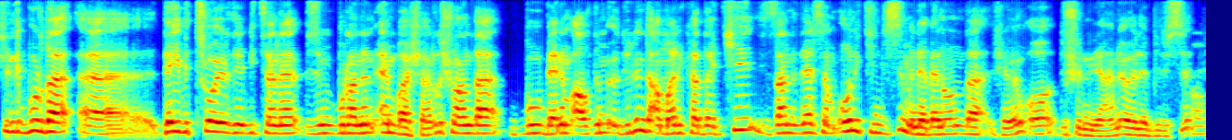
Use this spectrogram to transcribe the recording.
Şimdi burada e, David Troyer diye bir tane bizim buranın en başarılı. Şu anda bu benim aldığım ödülün de Amerika'daki zannedersem 12.si mi ne ben onu da şey o düşünün yani öyle birisi. Oo.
